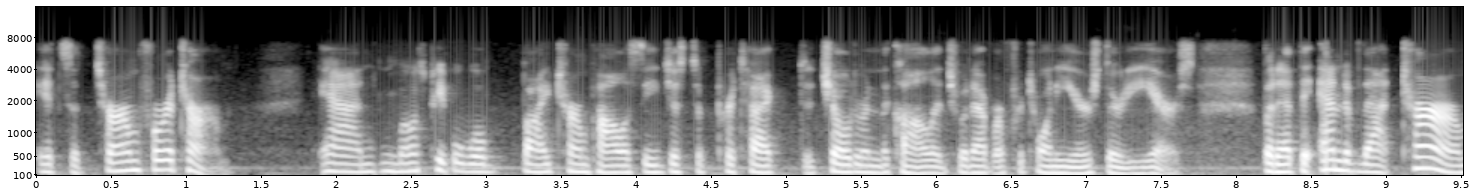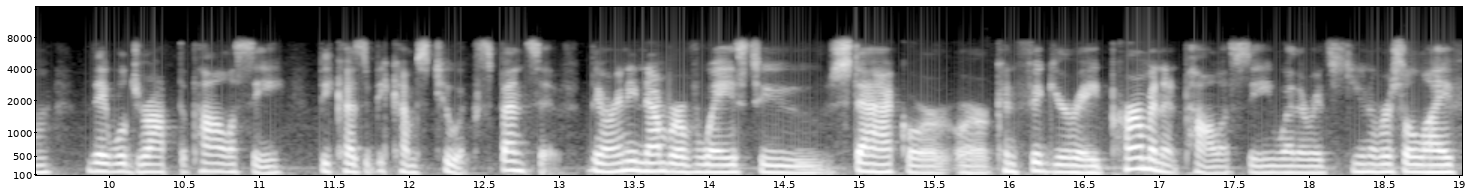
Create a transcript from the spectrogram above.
it's a term for a term. And most people will buy term policy just to protect the children, the college, whatever, for 20 years, 30 years. But at the end of that term, they will drop the policy because it becomes too expensive. There are any number of ways to stack or, or configure a permanent policy, whether it's universal life,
